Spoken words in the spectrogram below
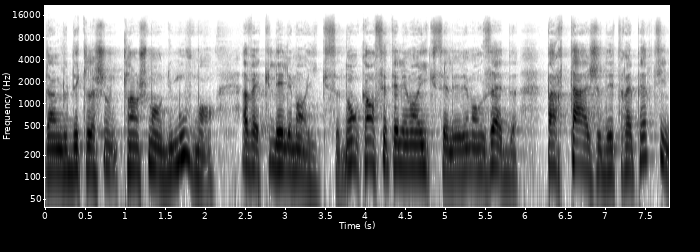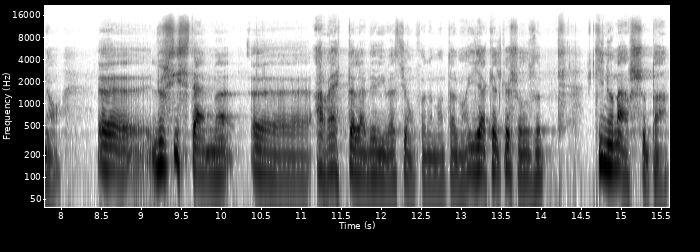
dans le déclenchement du mouvement avec l'élément X. Donc quand cet élément X et l'élément Z partagent des traits pertinents, euh, le système euh, arrête la dérivation fondamentalement. Il y a quelque chose qui ne marche pas.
